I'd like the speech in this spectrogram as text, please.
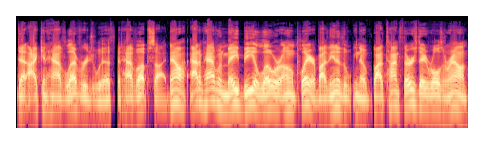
that I can have leverage with that have upside. Now, Adam Hadwin may be a lower owned player by the end of the, you know, by the time Thursday rolls around,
